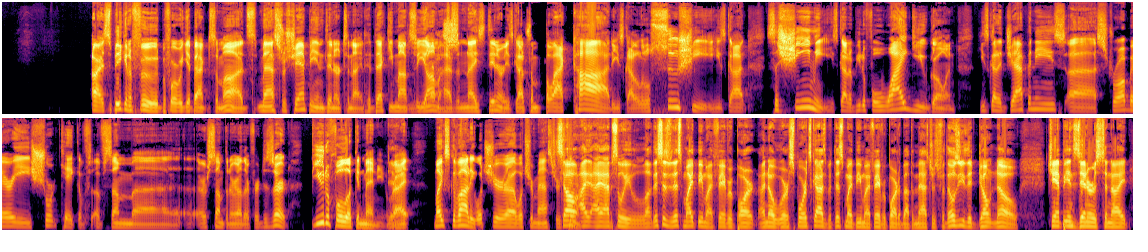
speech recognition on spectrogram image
All right, speaking of food, before we get back to some odds, Masters Champion dinner tonight. Hideki Matsuyama Yes. has a nice dinner. He's got some black cod. He's got a little sushi. He's got sashimi. He's got a beautiful wagyu going. He's got a Japanese uh, strawberry shortcake of of some uh, or something or other for dessert. Beautiful looking menu, Yeah. right? Mike Scavati, what's your uh, what's your Masters? So? I, I absolutely love this. Is this might be my favorite part? I know we're sports guys, but this might be my favorite part about the Masters. For those of you that don't know, Champions Dinner is tonight.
